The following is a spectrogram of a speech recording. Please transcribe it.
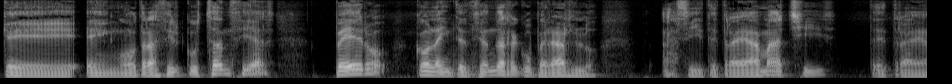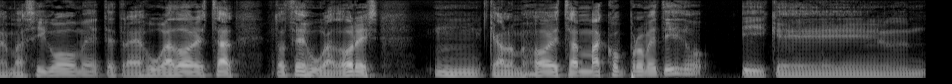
que en otras circunstancias, pero con la intención de recuperarlo. Así te trae a Machis, te trae a Maxi Gómez, te trae jugadores, tal. Entonces, jugadores mm, que a lo mejor están más comprometidos y que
